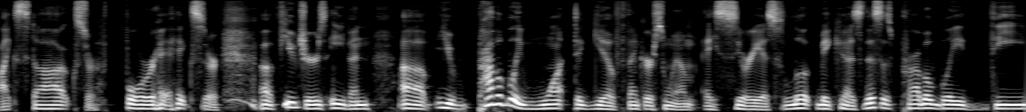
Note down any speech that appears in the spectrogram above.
like stocks or forex or uh, futures even uh, you probably want to give thinkorswim a serious look because this is probably the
